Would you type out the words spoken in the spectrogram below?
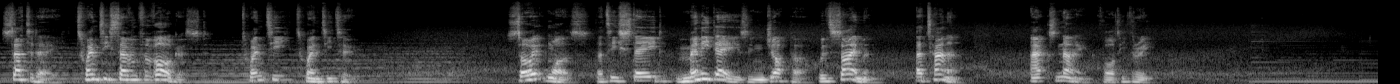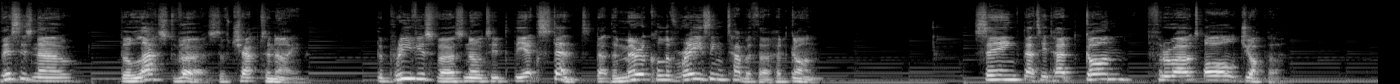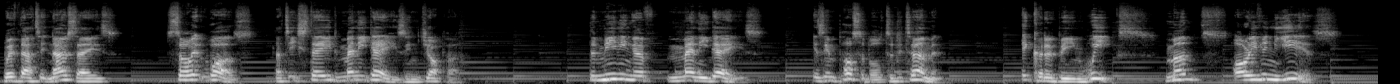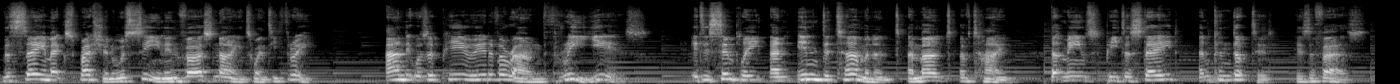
Saturday, 27th of August, 2022. So it was that he stayed many days in Joppa with Simon, a tanner. Acts 9:43. This is now the last verse of chapter 9. The previous verse noted the extent that the miracle of raising Tabitha had gone, saying that it had gone throughout all Joppa. With that, it now says, So it was that he stayed many days in Joppa. The meaning of many days is impossible to determine. It could have been weeks, months, or even years. The same expression was seen in verse 923, and it was a period of around three years. It is simply an indeterminate amount of time. That means Peter stayed and conducted his affairs.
